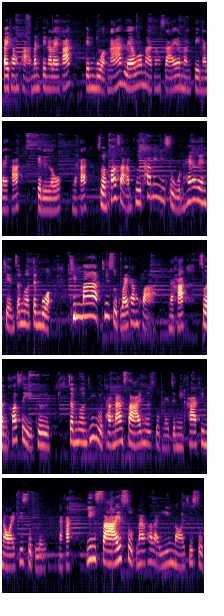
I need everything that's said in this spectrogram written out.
ไปทางขวามันเป็นอะไรคะเป็นบวกนะ แล้วว่ามาทางซ้ายมันเป็นอะไรคะ เป็นลบนะคะ ส่วนข้อ 3 คือถ้าไม่มีศูนย์ให้นักเรียนเขียนจำนวนเต็มบวกที่มากที่สุดไว้ทางขวา นะคะ ส่วนข้อ 4 คือจำนวนที่อยู่ทางด้านซ้ายมือสุดเนี่ยจะมีค่าที่น้อยที่สุดเลยนะคะ ยิ่งซ้ายสุดมากเท่าไหร่ยิ่งน้อยที่สุด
